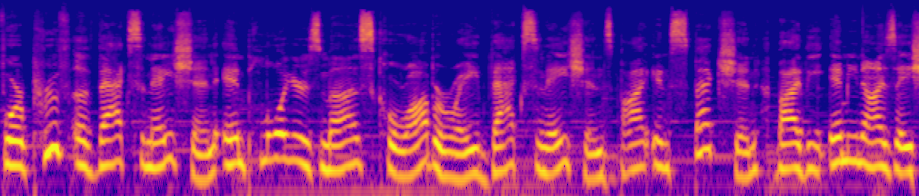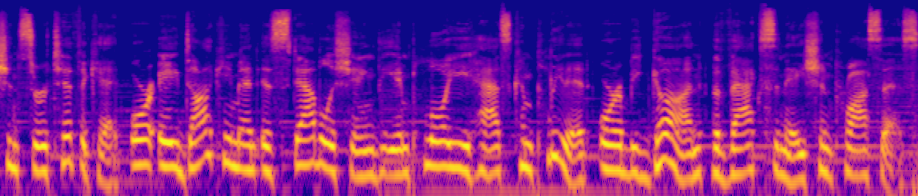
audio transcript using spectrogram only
For proof of vaccination, employers must corroborate vaccinations by inspection by the immunization certificate or a document establishing the employee has completed or begun the vaccination process.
